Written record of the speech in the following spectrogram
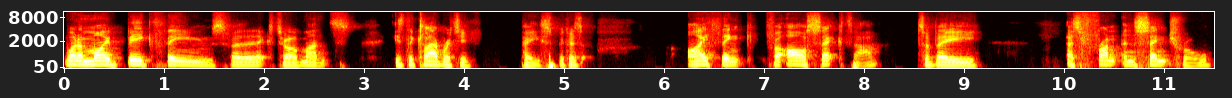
one of my big themes for the next 12 months is the collaborative piece, because I think for our sector to be as front and central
